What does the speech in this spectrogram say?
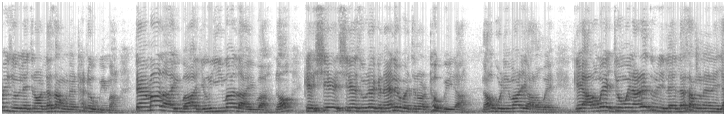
ပြီဆိုရင်လည်းကျွန်တော်လက်ဆောင်ကနေထပ်ထုတ်ပေးမှာတန်မလာယူပါယုံကြည်မလာယူပါနော်ကဲ share share ဆိုတဲ့ကနန်းလေးကိုပဲကျွန်တော်ထုတ်ပေးတာနောက်ကိုဒီမတွေအားလုံးပဲကဲအားလုံးပဲကြုံဝင်လာတဲ့သူတွေလည်းလက်ဆောင်ကနန်းနဲ့ရ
